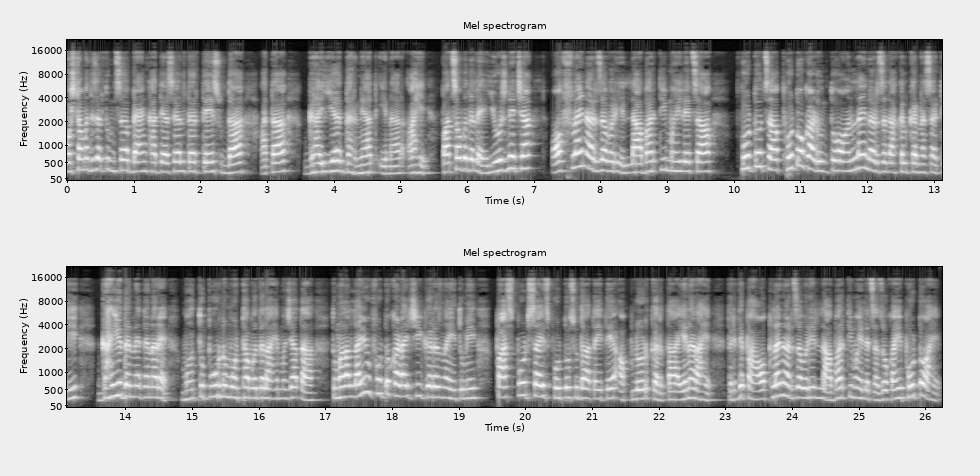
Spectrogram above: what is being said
पोस्टामध्ये जर तुमचं बँक खाते असेल तर ते सुद्धा आता ग्राह्य धरण्यात येणार आहे. पाचवा बदल आहे. योजनेच्या ऑफलाईन अर्जावरील लाभार्थी महिलेचा फोटोचा फोटो काढून तो ऑनलाईन अर्ज दाखल करण्यासाठी ग्राह्य धरण्यात येणार आहे. महत्त्वपूर्ण मोठा बदल आहे म्हणजे आता तुम्हाला लाईव्ह फोटो काढायची गरज नाही. तुम्ही पासपोर्ट साईज फोटो सुद्धा आता इथे अपलोड करता येणार आहे. तर इथे पहा ऑफलाईन अर्जावरील लाभार्थी महिलेचा जो काही फोटो आहे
